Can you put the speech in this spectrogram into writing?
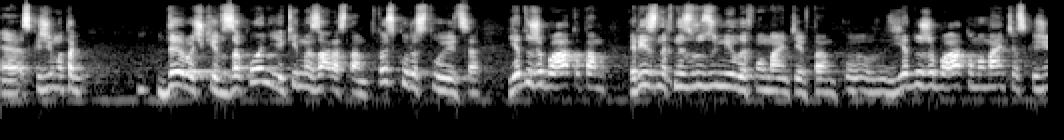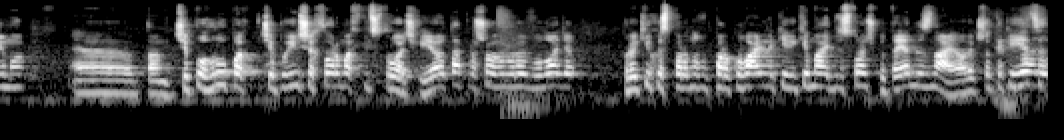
е, скажімо так, дирочки в законі, якими зараз там хтось користується. Є дуже багато там різних незрозумілих моментів. Там е, є дуже багато моментів, скажімо, е, там чи по групах, чи по інших формах відстрочки. Я те, про що говорив Володя, про якихось паркувальників, які мають відстрочку, та я не знаю. Але якщо таке є, це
